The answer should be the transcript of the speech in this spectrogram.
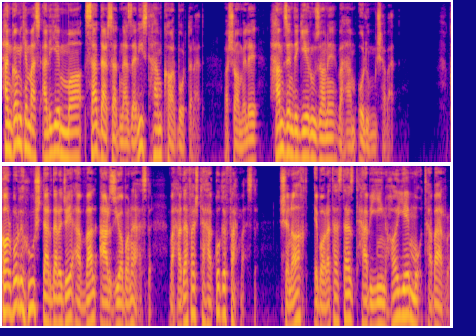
هنگامی که مسئله ما صد درصد نظری است هم کاربرد دارد و شامل هم زندگی روزانه و هم علوم می شود. کاربرد هوش در درجه اول ارزیابانه است و هدفش تحقق فهم است. شناخت عبارت است از تبیین های معتبر.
